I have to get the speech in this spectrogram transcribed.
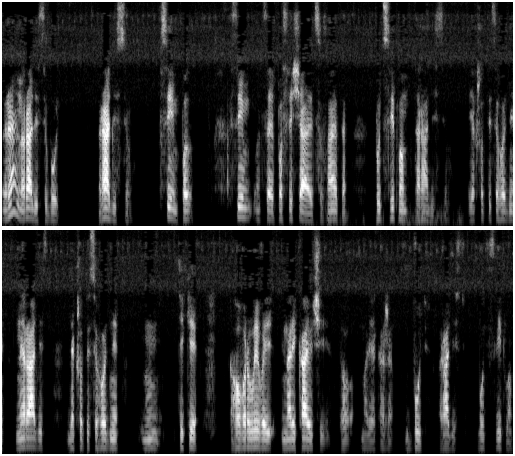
Реально радістю будь. Радістю. Всім, всім це посвящається, знаєте, будь світлом та радістю. Якщо ти сьогодні не радість, якщо ти сьогодні м, тільки говорливий і нарікаючий, то Марія каже: будь радістю, будь світлом,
